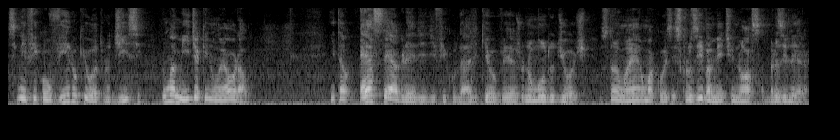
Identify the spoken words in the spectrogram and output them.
significa ouvir o que o outro disse numa mídia que não é oral. Então, esta é a grande dificuldade que eu vejo no mundo de hoje. Isso não é uma coisa exclusivamente nossa, brasileira.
